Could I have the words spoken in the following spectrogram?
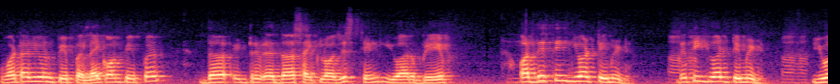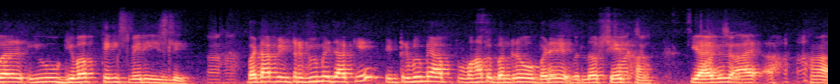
What are you on paper like on paper the inter- uh, the psychologist think you are brave or they think you are timid they think you are timid हाँ हाँ you are you give up things very easily हाँ हाँ बट आप इंटरव्यू में जाके इंटरव्यू में आप वहाँ पे बन रहे हो बड़े मतलब शेर खान कि आई विल आई हाँ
